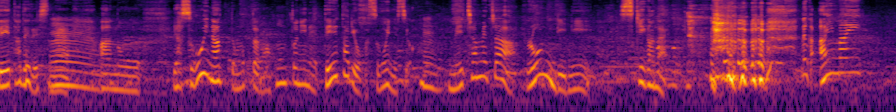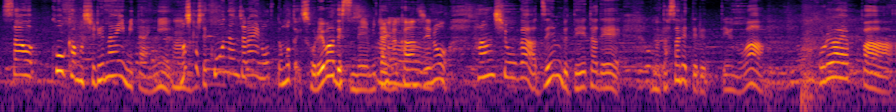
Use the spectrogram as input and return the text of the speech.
データでですね、うん。あのいやすごいなって思ったのは本当にねデータ量がすごいんですよ。うん。めちゃめちゃ論理に隙がない。なんか曖昧さをこうかもしれないみたいに、うん。もしかしてこうなんじゃないのって思ったりそれはですねみたいな感じの反証が全部データでまあ出されてるっていうのはこれはやっぱ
